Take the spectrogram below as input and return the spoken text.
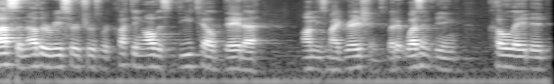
us and other researchers were collecting all this detailed data on these migrations, but it wasn't being collated,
